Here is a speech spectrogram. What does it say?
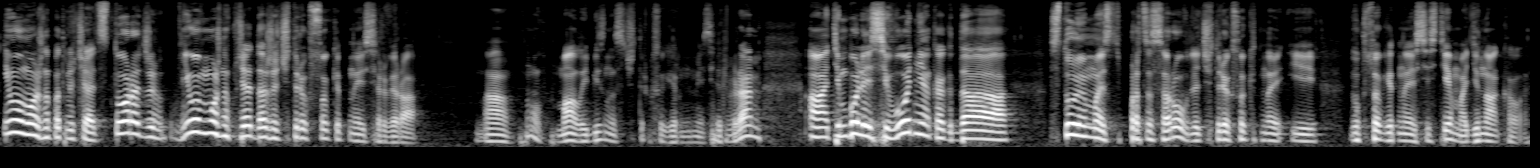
к нему можно подключать сториджи, в него можно включать даже четырехсокетные сервера. А, ну, малый бизнес с четырехсокетными серверами. А тем более сегодня, когда стоимость процессоров для четырехсокетной и двухсокетной системы одинаковая.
